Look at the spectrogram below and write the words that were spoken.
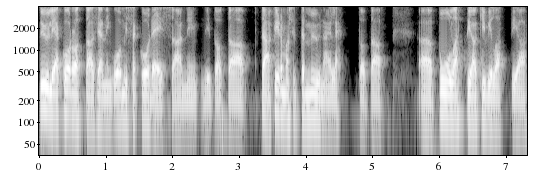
tyyliä korottaa siellä niin kuin omissa kodeissaan, niin, niin tota, tämä firma sitten myy näille tota, puulattia, kivilattia,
